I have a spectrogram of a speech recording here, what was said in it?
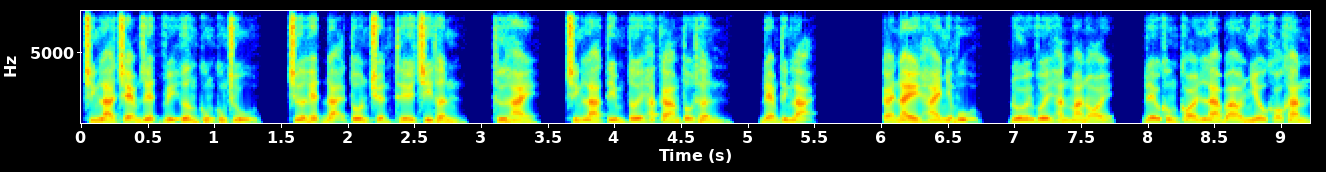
chính là chém giết vị ương cung cung chủ, chưa hết đại tôn chuyển thế chi thân. Thứ hai, chính là tìm tới hắc cám tổ thần, đem tỉnh lại. Cái này hai nhiệm vụ, đối với hắn mà nói, đều không coi là bao nhiêu khó khăn.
